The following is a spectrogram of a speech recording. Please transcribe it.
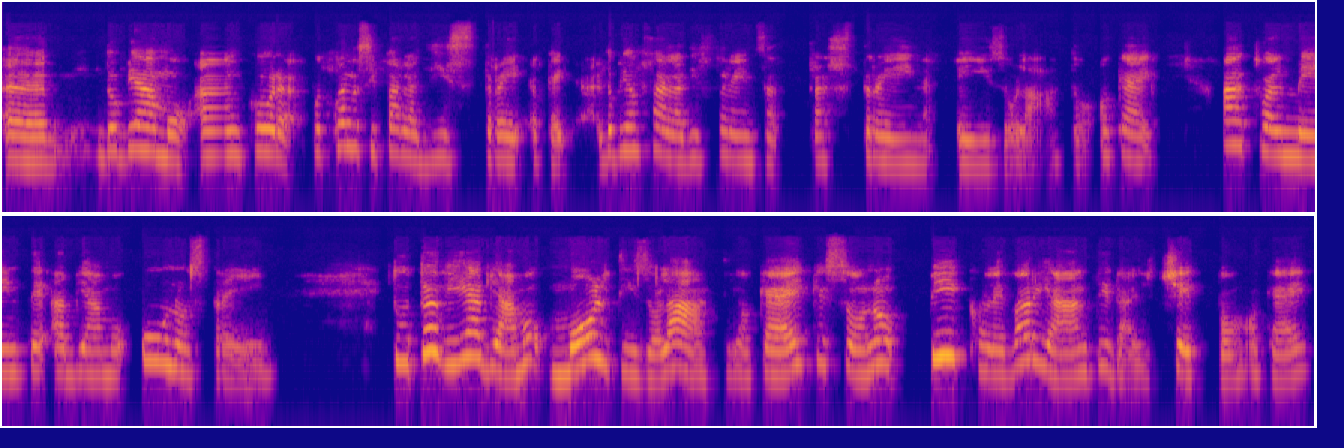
uh, dobbiamo ancora, quando si parla di strain, ok, dobbiamo fare la differenza tra strain e isolato, ok? Attualmente abbiamo uno strain, tuttavia abbiamo molti isolati, ok? Che sono piccole varianti dal ceppo, ok?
